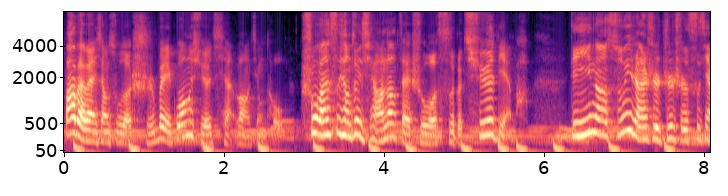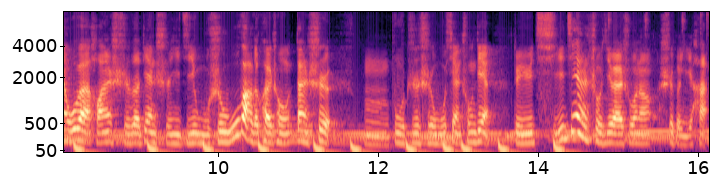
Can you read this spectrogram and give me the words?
八百万像素的十倍光学潜望镜头。说完四项最强呢，再说四个缺点吧。第一呢，虽然是支持四千五百毫安时的电池以及五十五瓦的快充，但是嗯。不支持无线充电，对于旗舰手机来说呢是个遗憾。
